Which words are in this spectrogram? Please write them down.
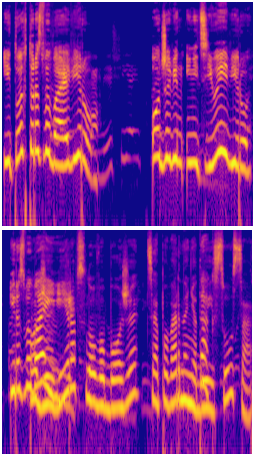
і той, хто розвиває віру. Отже, він ініціює віру і розвиває отже, її. віра в Слово Боже це повернення до Так. Ісуса,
